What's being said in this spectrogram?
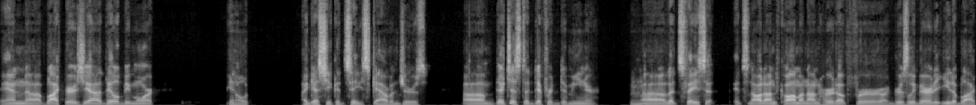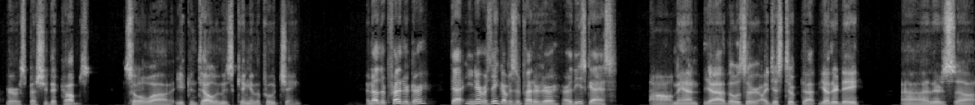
And uh, black bears, yeah, they'll be more, you know, I guess you could say scavengers. Um, they're just a different demeanor. Mhm. Uh, let's face it, it's not uncommon, unheard of for a grizzly bear to eat a black bear, especially the cubs. So uh, you can tell who's king of the food chain. another predator that you never think of as a predator are these guys. Oh man, yeah, those are. I just took that the other day. Uh, there's, uh,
